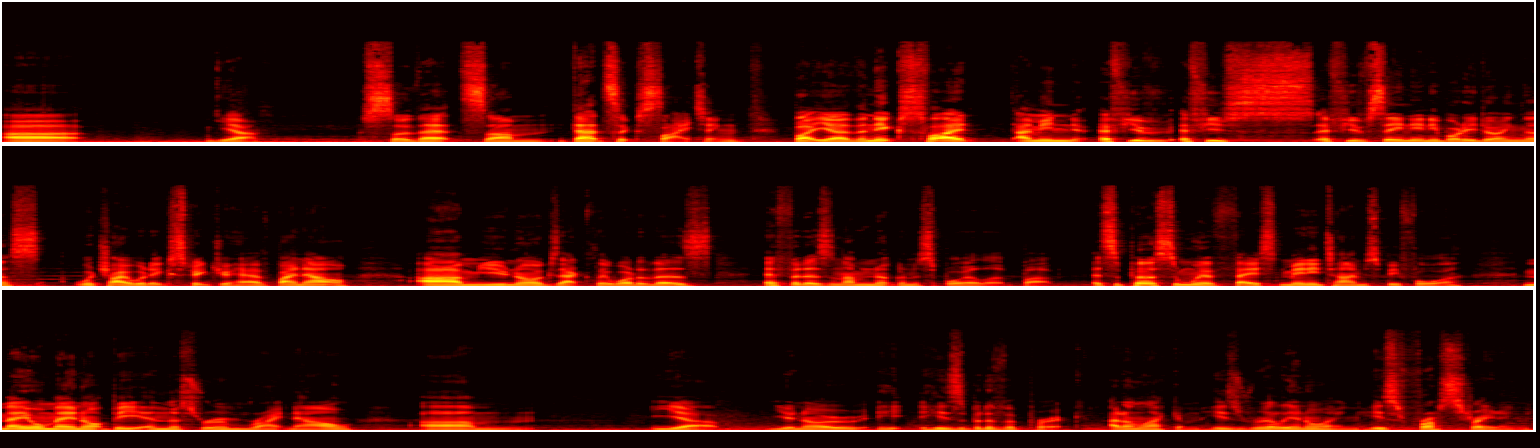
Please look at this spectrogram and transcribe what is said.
uh, yeah. So that's, um, that's exciting. But yeah, the next fight, I mean, if you've, if you if you've seen anybody doing this, which I would expect you have by now, um, you know exactly what it is. If it isn't, I'm not going to spoil it, but it's a person we've faced many times before. May or may not be in this room right now. Um, yeah, you know, he, he's a bit of a prick. I don't like him. He's really annoying. He's frustrating.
